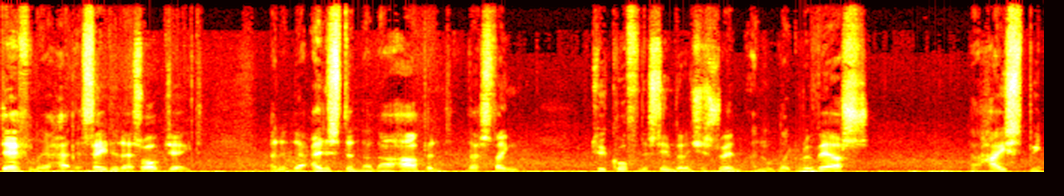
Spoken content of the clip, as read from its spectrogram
definitely hit the side of this object. And at the instant that that happened this thing took off in the same direction just went in like reverse at high speed.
